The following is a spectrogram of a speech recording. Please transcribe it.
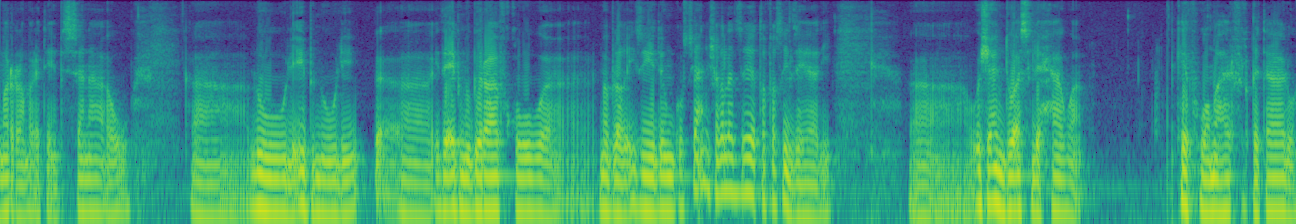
مرة مرتين في السنة أو آه، له لابنه لي آه، إذا ابنه بيرافقه آه، المبلغ يزيد ينقص يعني شغلات زي تفاصيل زي هذه. وإيش عنده أسلحة وكيف هو ماهر في القتال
